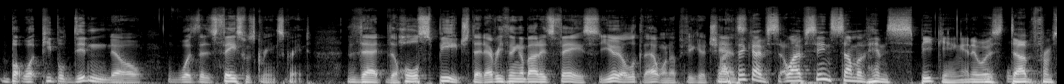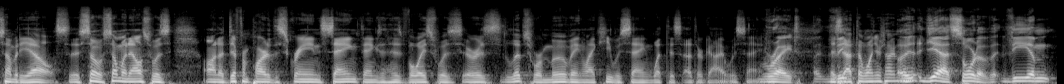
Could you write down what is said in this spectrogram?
But what people didn't know was that his face was green screened. That the whole speech, that everything about his face, you gotta look that one up if you get a chance. I think I've well, I've seen some of him speaking, and it was dubbed from somebody else. So someone else was on a different part of the screen saying things, and his voice was or his lips were moving like he was saying what this other guy was saying. Right. Is that the one you're talking about? Uh, yeah, sort of. The um,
